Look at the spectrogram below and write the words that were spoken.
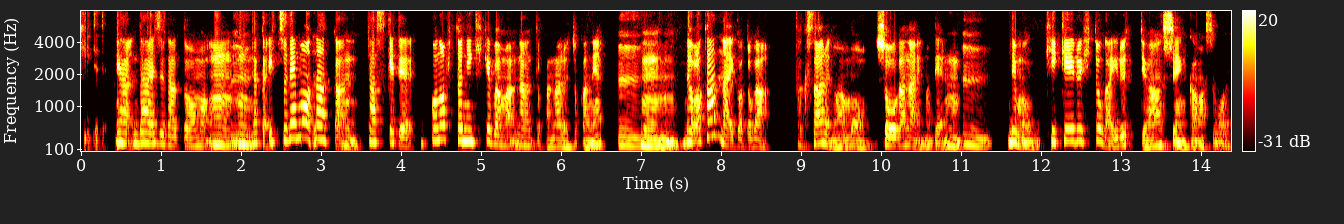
聞いてて。いや、大事だと思う。うん、うん。なんか、いつでもなんか、うん、助けて、この人に聞けば、まあ、なんとかなるとかね。うん。うん。で、わかんないことがたくさんあるのはもうしょうがないので、うん。うん、でも、聞ける人がいるっていう安心感はすごい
